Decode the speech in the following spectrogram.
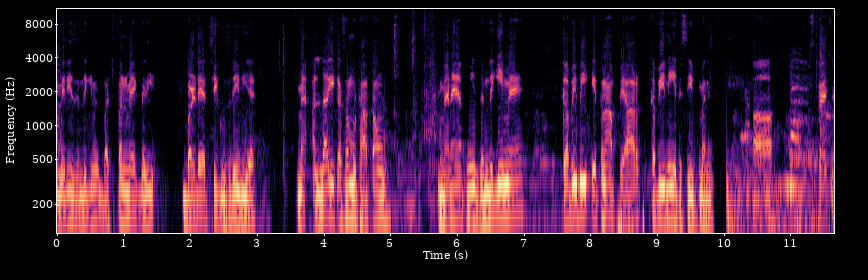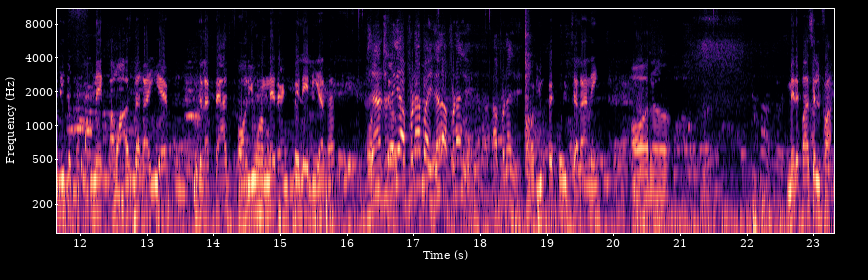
मेरी जिंदगी में बचपन में एक मेरी बर्थडे अच्छी गुजरी हुई है। मैं अल्लाह की कसम उठाता हूँ मैंने अपनी ज़िंदगी में कभी भी इतना प्यार कभी नहीं रिसीव मैंने स्पेशली जो हमने एक आवाज़ लगाई है मुझे लगता है आज फॉर यू हमने रेंट पे ले लिया था। नहीं अपना भाई जान अपना जी अपना जी। फॉर यू पे कोई चला नहीं। और मेरे पास अल्फाज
